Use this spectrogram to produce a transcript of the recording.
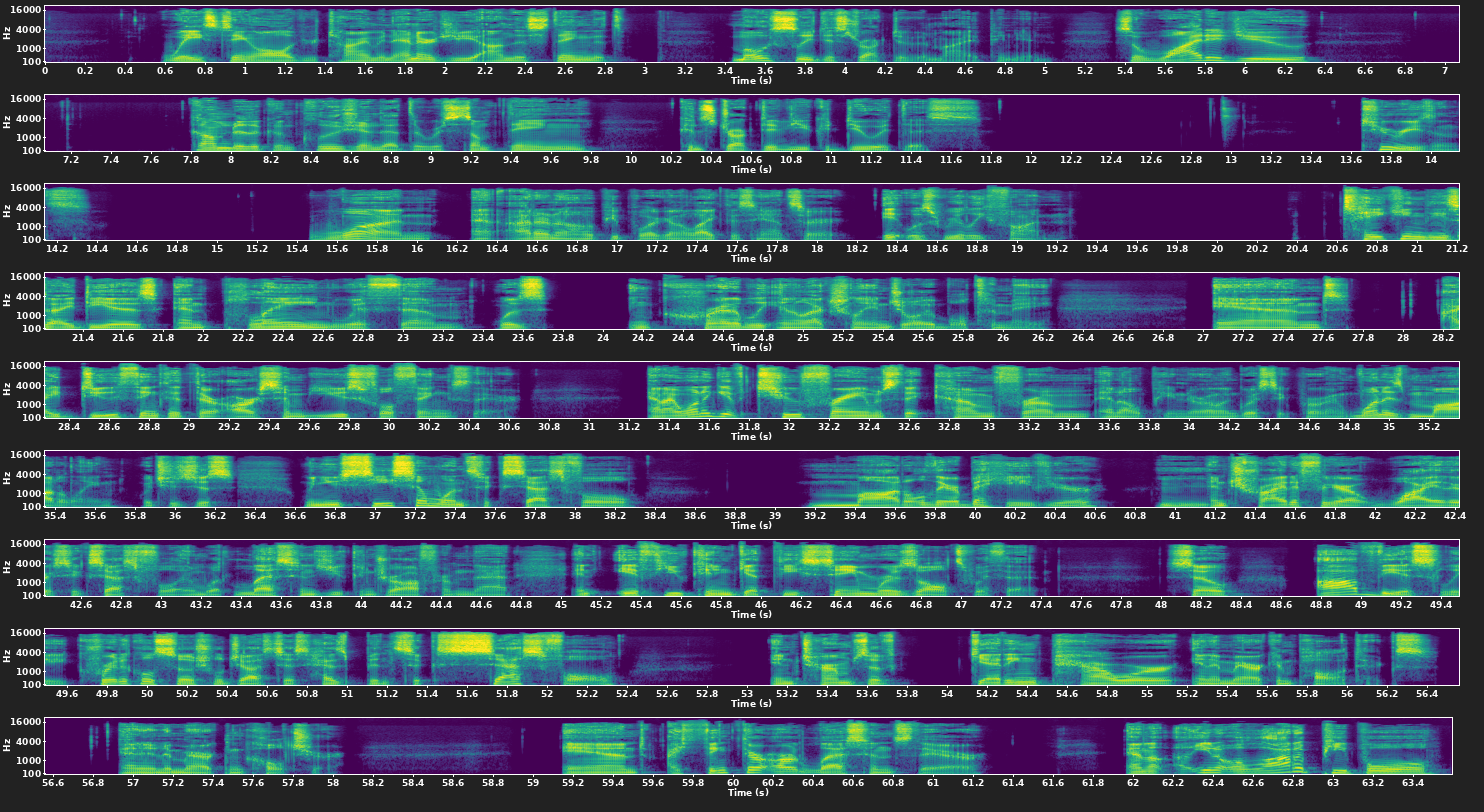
wasting all of your time and energy on this thing that's mostly destructive, in my opinion. So, why did you come to the conclusion that there was something constructive you could do with this? Two reasons. One, and I don't know how people are going to like this answer, it was really fun. Taking these ideas and playing with them was incredibly intellectually enjoyable to me. And I do think that there are some useful things there. And I want to give two frames that come from NLP, neuro linguistic programming. One is modeling, which is just when you see someone successful, model their behavior Mm. and try to figure out why they're successful and what lessons you can draw from that. And if you can get the same results with it. So, obviously, critical social justice has been successful in terms of getting power in American politics and in American culture. And I think there are lessons there. And, uh, you know, a lot of people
